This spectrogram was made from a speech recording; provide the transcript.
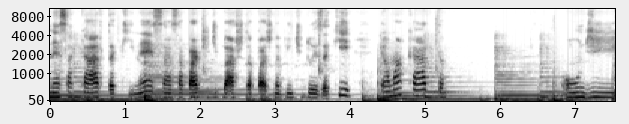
nessa carta aqui, né? Essa, essa parte de baixo da página 22 aqui é uma carta onde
